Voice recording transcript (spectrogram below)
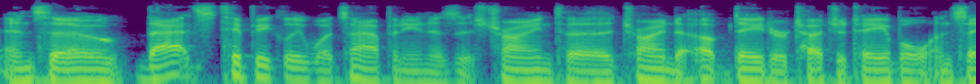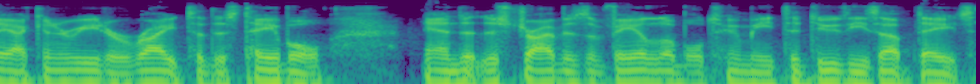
And so that's typically what's happening is it's trying to trying to update or touch a table and say I can read or write to this table and that this drive is available to me to do these updates.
